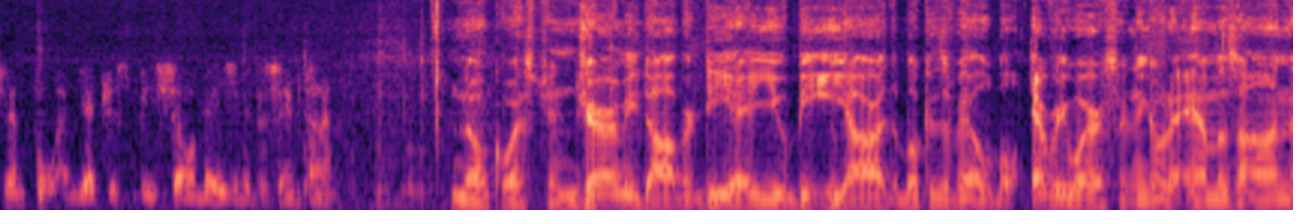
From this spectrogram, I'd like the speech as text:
simple and yet just be so amazing at the same time. No question. Jeremy Dauber, D A U B E R. The book is available everywhere. Certainly go to Amazon.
